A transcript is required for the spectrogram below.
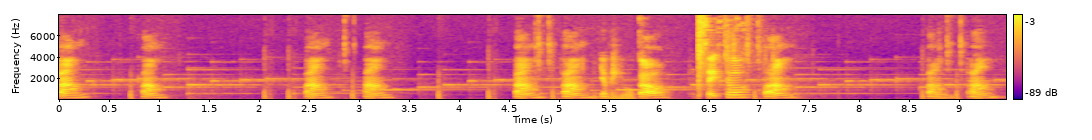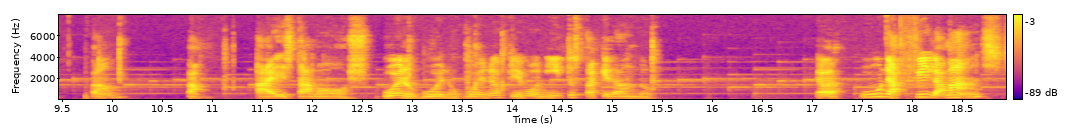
Pam, pam, pam, pam, pam, pam, ya me he equivocado. Perfecto, pam, pam, pam, pam, pam. Ahí estamos. Bueno, bueno, bueno, qué bonito está quedando. Y ahora, una fila más.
